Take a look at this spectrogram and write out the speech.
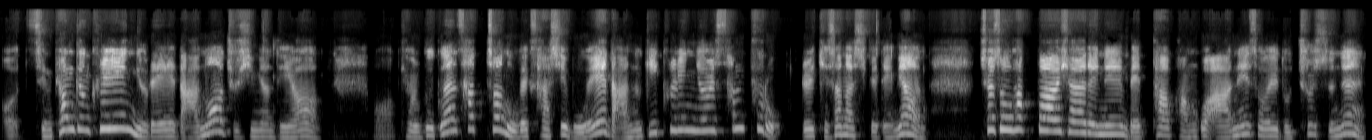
어, 지금 평균 클릭률에 나눠 주시면 돼요. 어, 결국은 4,545에 나누기 클릭률 3% 를 계산하시게 되면 최소 확보하셔야 되는 메타 광고 안에서의 노출수는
